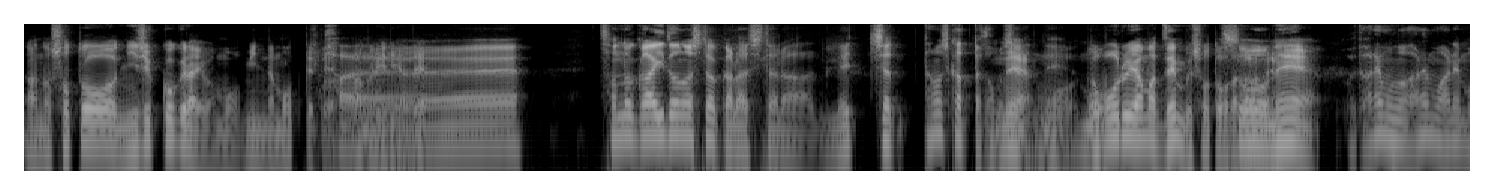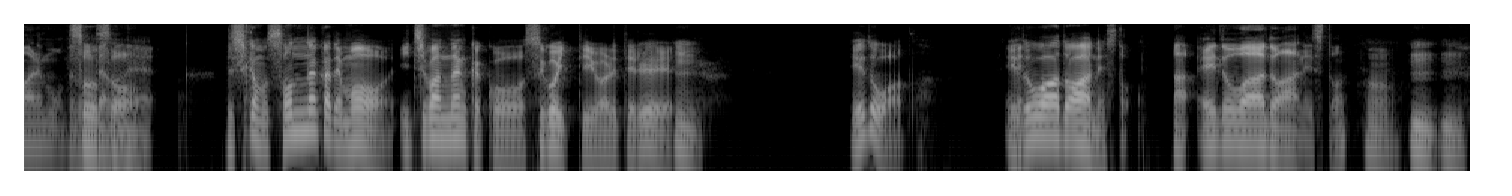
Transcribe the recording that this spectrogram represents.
あの初頭20個ぐらいはもうみんな持っててあのエリアで。でそのガイドの人からしたらめっちゃ楽しかったかもしれねんね。もうもう。登る山全部初頭だから、ね、そうね。誰もあれもあれもあれもってなったよね。でしかもその中でも一番なんかこうすごいって言われてる、うん。エドワード？え？エドワード・アーネスト、あエドワード・アーネスト？うん、っうんうん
